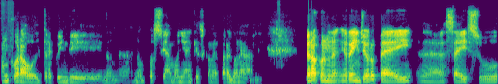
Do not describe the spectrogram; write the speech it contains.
ancora oltre, quindi non, non possiamo neanche secondo me paragonarli. Però con i range europei eh, sei su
